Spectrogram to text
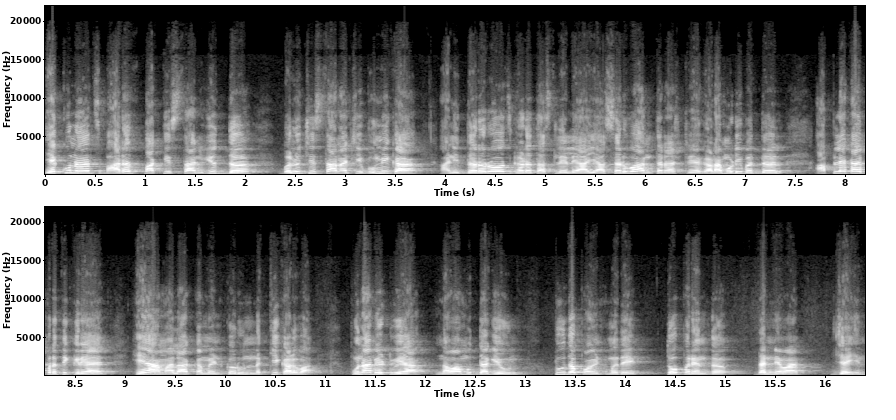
एकूणच भारत पाकिस्तान युद्ध बलुचिस्तानाची भूमिका आणि दररोज घडत असलेल्या या सर्व आंतरराष्ट्रीय घडामोडीबद्दल आपल्या काय प्रतिक्रिया आहेत हे आम्हाला कमेंट करून नक्की कळवा. पुन्हा भेटूया नवा मुद्दा घेऊन टू द पॉईंटमध्ये तोपर्यंत धन्यवाद. जय हिंद.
